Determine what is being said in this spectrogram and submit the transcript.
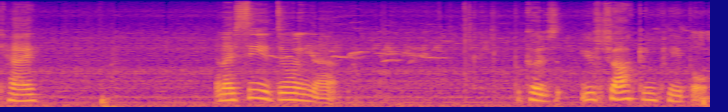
Okay? And I see you doing that because you're shocking people.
